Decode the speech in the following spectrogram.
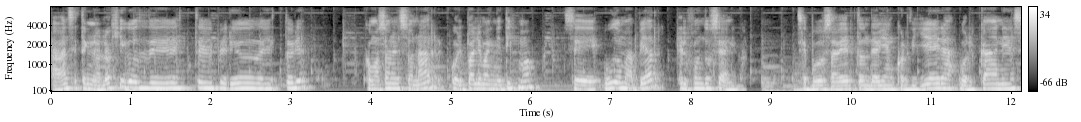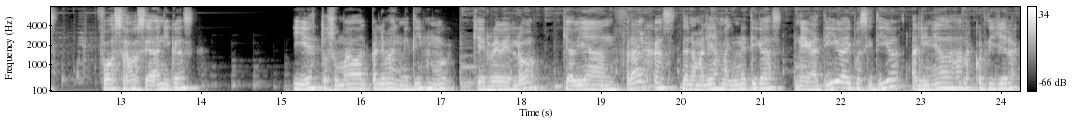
avances tecnológicos de este periodo de historia, como son el sonar o el paleomagnetismo, se pudo mapear el fondo oceánico. Se pudo saber dónde habían cordilleras, volcanes, fosas oceánicas. Y esto sumado al paleomagnetismo que reveló que habían franjas de anomalías magnéticas negativas y positivas alineadas a las cordilleras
